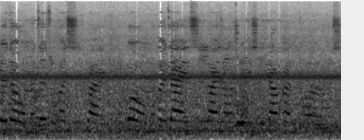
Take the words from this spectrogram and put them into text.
觉得我们这组会失败，不过我们会在失败中学习到更多的东西，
